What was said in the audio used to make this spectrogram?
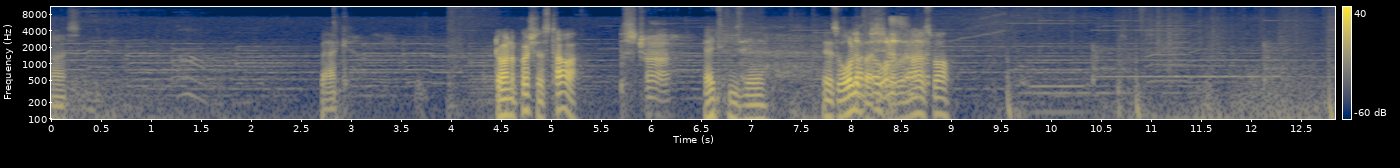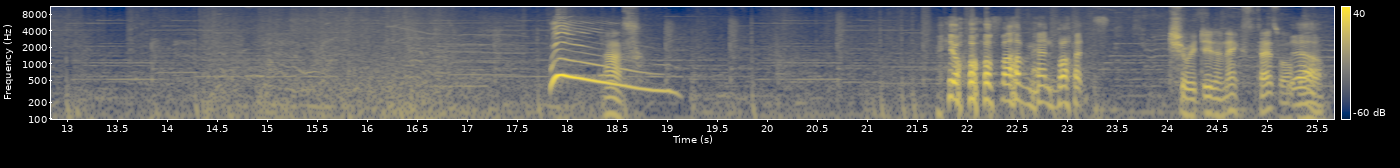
Nice. Back. Don't want to push this tower. Let's try. Caitlyn's there. There's all of us. Got so as well. Woo! Nice. Yo, five man bots. Should we do the next as well? Yeah. I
